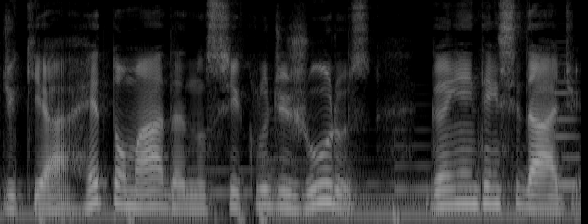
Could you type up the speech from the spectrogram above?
de que a retomada no ciclo de juros ganha intensidade.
